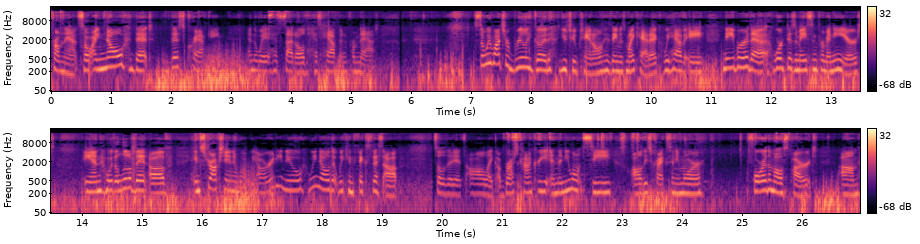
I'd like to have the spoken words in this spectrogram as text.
from that. So I know that this cracking and the way it has settled has happened from that. So we watch a really good YouTube channel. His name is Mike Haddock. We have a neighbor that worked as a mason for many years and with a little bit of instruction and what we already knew, we know that we can fix this up so that it's all like a brushed concrete and then you won't see all these cracks anymore. For the most part, um,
